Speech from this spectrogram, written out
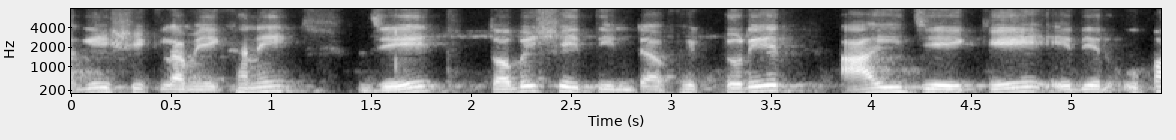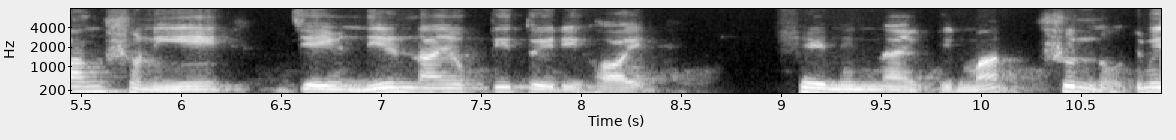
আগেই শিখলাম এখানে যে তবে সেই তিনটা ভেক্টরের আই জে কে এদের উপাংশ নিয়ে যে নির্ণায়কটি তৈরি হয় সেই নির্ণায়কটির মান শূন্য। তুমি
